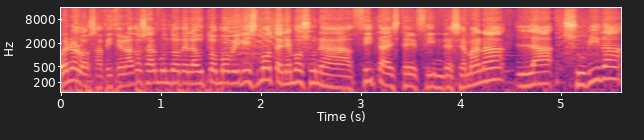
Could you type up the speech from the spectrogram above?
Bueno, los aficionados al mundo del automovilismo tenemos una cita este fin de semana, la subida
